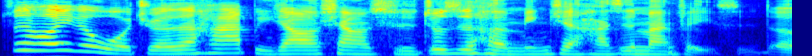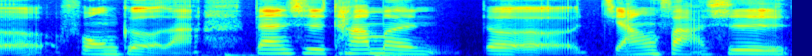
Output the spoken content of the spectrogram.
最后一个，我觉得它比较像是，就是很明显还是曼菲斯的风格啦。但是他们的讲法是，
